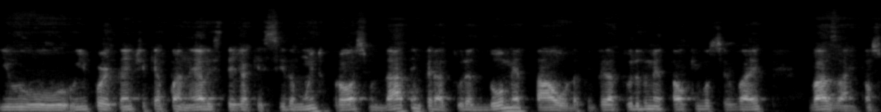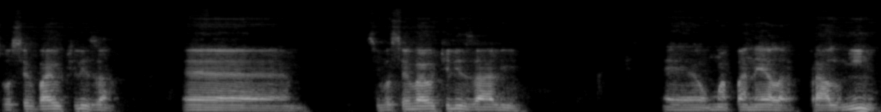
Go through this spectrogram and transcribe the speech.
e o, o, importante é que a panela esteja aquecida muito próximo da temperatura do metal, da temperatura do metal que você vai vazar. Então, se você vai utilizar, é, se você vai utilizar ali é, uma panela para alumínio,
